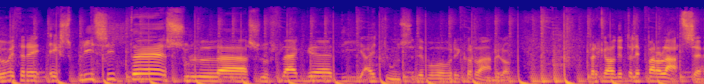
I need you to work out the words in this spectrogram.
Devo mettere explicit sul, sul flag di iTunes, devo ricordarmelo. Perché ho detto le parolacce.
